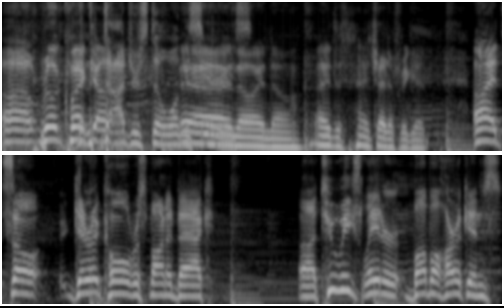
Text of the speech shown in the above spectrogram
Uh, real quick. the uh, Dodgers still won the Yeah, series. I know, I know. I just I try to forget. All right, so Gerrit Cole responded back. Uh, two weeks later, Bubba Harkins,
